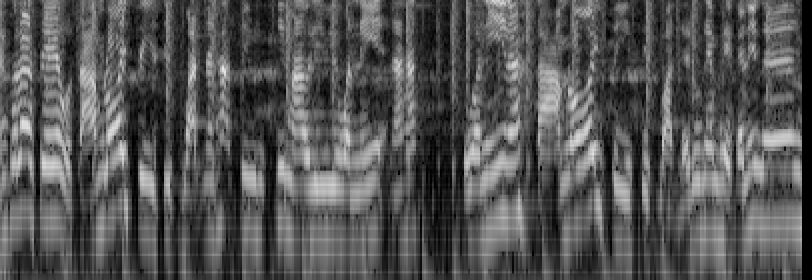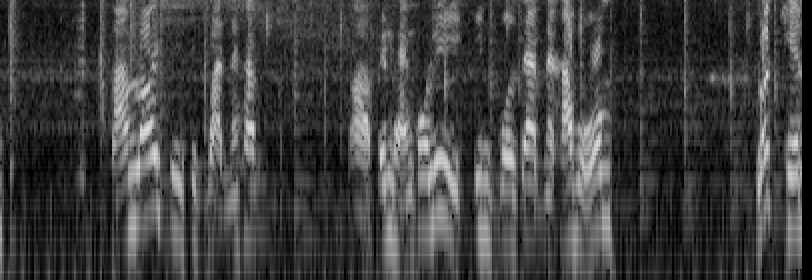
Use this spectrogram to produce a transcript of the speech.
งโซลาเซลล์340 วัตต์นะฮะที่ที่มารีวิววันนี้นะฮะตัวนี้นะ340 วัตต์เดี๋ยวดูเนมเพจกันนิดนึง 340 วัตต์นะครับ อ่า เป็นแผงโพลีอินโฟเซตนะครับผม รถเข็น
